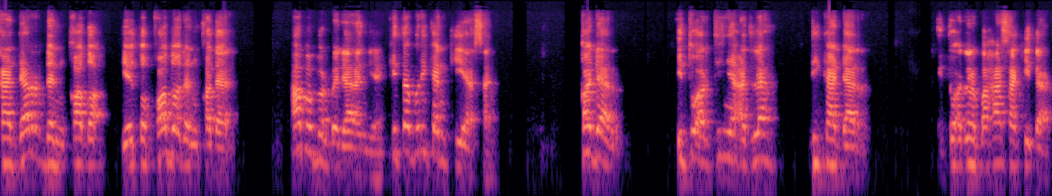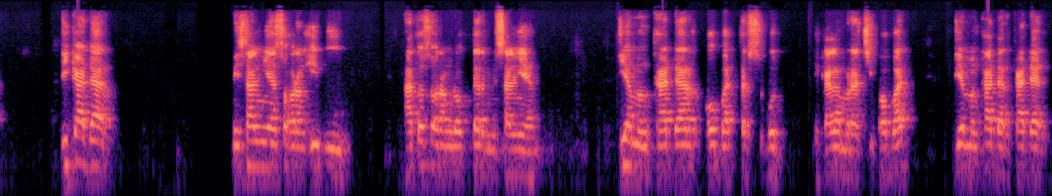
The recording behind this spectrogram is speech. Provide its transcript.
Qadar dan qada, yaitu qada dan qadar. Apa perbedaannya? Kita berikan kiasan. Qadar itu artinya adalah dikadar. Itu adalah bahasa kita. Dikadar. Misalnya seorang ibu atau seorang dokter misalnya, dia mengkadar obat tersebut. Kalau meracik obat, dia mengkadar-kadar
